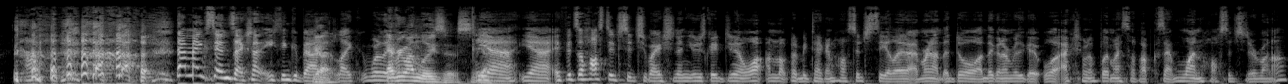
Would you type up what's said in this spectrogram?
that makes sense, actually. You think about Yeah. it. Like, what are they? Everyone loses. yeah, yeah. If it's a hostage situation and you just go, do you know what? I'm not going to be taken hostage. See you later. I run out the door. And they're going to really go, well, actually, I'm going to blow myself up because I have one hostage to a runner.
